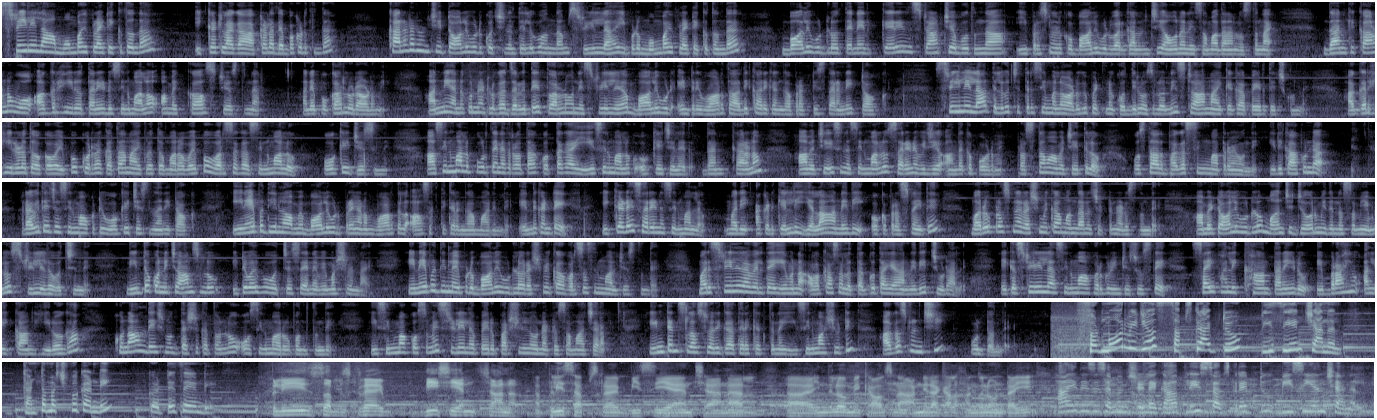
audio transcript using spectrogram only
Sreeleela Mumbai flight ఎక్కుతుందా? ఇక్కట్లాగా అక్కడ దెబ్బ కొడుతుందా? కన్నడ నుంచి టాలీవుడ్కి వచ్చిన తెలుగు అందం శ్రీలీల ఇప్పుడు ముంబై ఫ్లైట్ ఎక్కుతుందా? బాలీవుడ్లో తన కెరీర్ స్టార్ట్ చేయబోతుందా? ఈ ప్రశ్నలకు బాలీవుడ్ వర్గాల నుంచి అవుననే సమాధానాలు వస్తున్నాయి. దానికి కారణం ఓ అగ్ర హీరో తనయుడు సినిమాలో ఆమె కాస్ట్ చేస్తున్నారు అనే పుకార్లు రావడమే. అన్నీ అనుకున్నట్లుగా జరిగితే త్వరలోనే శ్రీలీల బాలీవుడ్ ఎంట్రీ వార్త అధికారికంగా ప్రకటిస్తారని టాక్. శ్రీలీల తెలుగు చిత్రసీమలో అడుగుపెట్టిన కొద్ది రోజుల్లోనే స్టార్ నాయికగా పేరు తెచ్చుకుంది. అగ్ర హీరోలతో ఒకవైపు కుర్ర కథానాయకులతో మరోవైపు వరుసగా సినిమాలు ఓకే చేసింది. ఆ సినిమాలు పూర్తయిన తర్వాత కొత్తగా ఏ సినిమాలకు ఓకే చేయలేదు. దానికి కారణం ఆమె చేసిన సినిమాలు సరైన విజయం అందకపోవడమే. ప్రస్తుతం ఆమె చేతిలో ఉస్తాద్ భగత్ సింగ్ మాత్రమే ఉంది. ఇది కాకుండా రవితేజ సినిమా ఒకటి ఓకే చేసిందని టాక్. ఈ నేపథ్యంలో ఆమె బాలీవుడ్ ప్రయాణం వార్తలు ఆసక్తికరంగా మారింది. ఎందుకంటే ఇక్కడే సరైన సినిమాల్లో మరి అక్కడికి వెళ్ళి ఎలా అనేది ఒక ప్రశ్న అయితే మరో ప్రశ్న రష్మిక మందాన చుట్టూ నడుస్తుంది. ఆమె టాలీవుడ్లో మంచి జోరు మీదున్న సమయంలో స్ట్రీలీలో వచ్చింది. దీంతో కొన్ని ఛాన్సులు ఇటువైపు వచ్చేసాయనే విమర్శలున్నాయి. ఈ నేపథ్యంలో ఇప్పుడు బాలీవుడ్లో రష్మిక వరుస సినిమాలు చేస్తుంది. మరి శ్రీలీల వెళ్తే ఏమైనా అవకాశాలు తగ్గుతాయా అనేది చూడాలి. ఇక శ్రీలీల సినిమా ఆఫర్ గురించి చూస్తే సైఫ్ అలీ ఖాన్ తనయుడు ఇబ్రాహీం అలీ ఖాన్ హీరోగా కునాల్ దేశ్ముఖ్ దర్శకత్వంలో ఓ సినిమా రూపొందుతుంది. ఈ సినిమా కోసమే శ్రీలీల పేరు పరిశీలనలో ఉన్నట్టు సమాచారం. ఇంటెన్స్ లవ్ స్టోరీగా తెరకెక్కుతున్న ఈ సినిమా షూటింగ్ ఆగస్టు నుంచి ఉంటుంది. For more videos subscribe to BCN channel గంట మర్చిపోకండి. కొట్టేసేయండి. Please subscribe BCN channel please subscribe BCN channel ఇందులో మీకు కావాల్సిన అన్ని రకాల హంగులు ఉంటాయి. This is MM Sri Lanka. Please subscribe to BCN channel.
